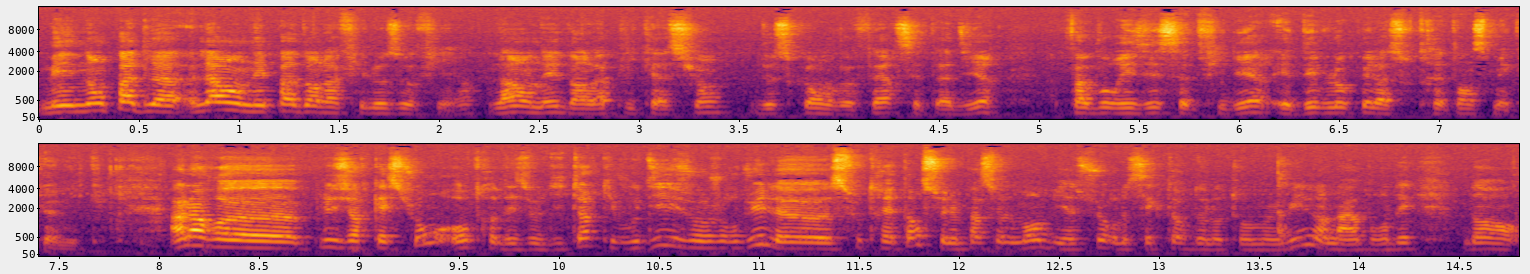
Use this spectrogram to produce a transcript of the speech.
mais non pas de la... Là, on n'est pas dans la philosophie. Hein. Là, on est dans l'application de ce qu'on veut faire, c'est-à-dire favoriser cette filière et développer la sous-traitance mécanique Alors, euh, plusieurs questions, autres des auditeurs qui vous disent aujourd'hui, le sous-traitance, ce n'est pas seulement, bien sûr, le secteur de l'automobile. On a abordé dans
